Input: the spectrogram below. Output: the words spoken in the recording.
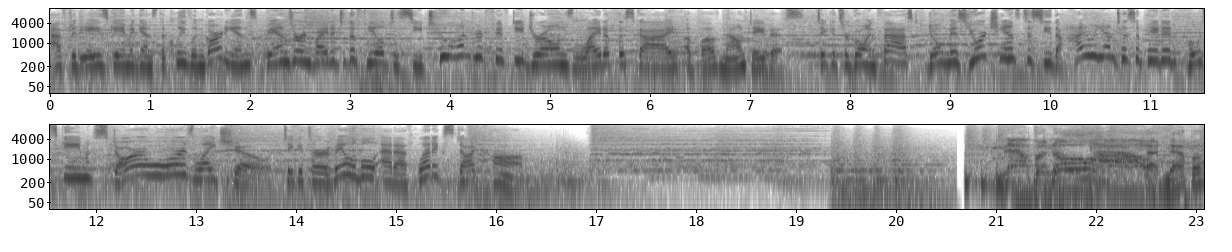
After the A's game against the Cleveland Guardians, fans are invited to the field to see 250 drones light up the sky above Mount Davis. Tickets are going fast. Don't miss your chance to see the highly anticipated post game Star Wars light show. Tickets are available at athletics.com. Napa Know How. At Napa,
